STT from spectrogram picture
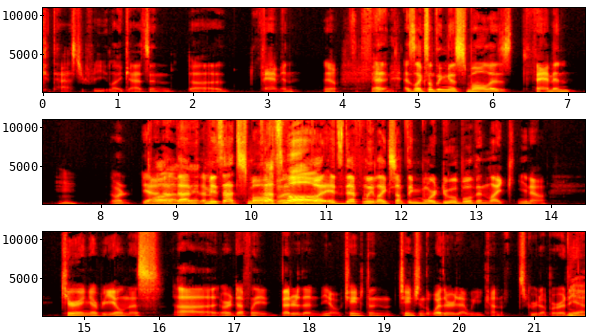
catastrophe, like as in uh, famine. You know, Famine. as like something as small as famine. Mhm. Or yeah, Well, that, that- I mean it's not small, not but, small. but it's definitely like something more doable than like you know, curing every illness. Uh, or definitely better than you know changing changing the weather that we kind of screwed up already. Yeah.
